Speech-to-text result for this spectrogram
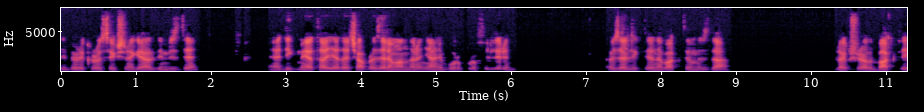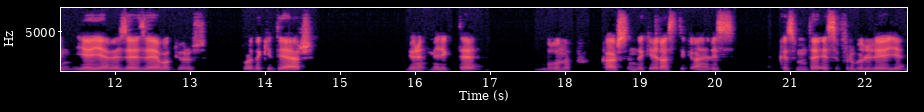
Library Cross Section'a geldiğimizde e, dikme yatay ya da çapraz elemanların yani boru profillerin özelliklerine baktığımızda Flexural Buckling, Y'ye ve ZZ'ye bakıyoruz. Buradaki değer yönetmelikte bulunup karşısındaki elastik analiz kısmında E0 bölü L'yi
